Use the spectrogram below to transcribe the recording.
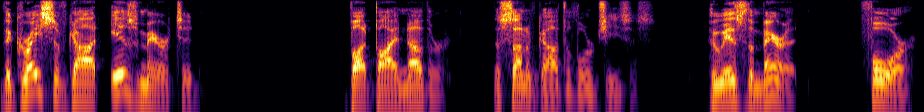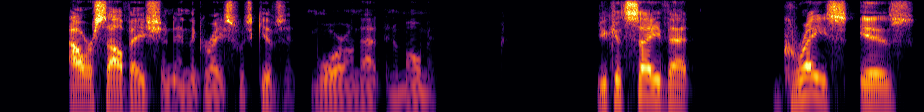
the grace of God is merited, but by another, the Son of God, the Lord Jesus, who is the merit for our salvation and the grace which gives it. More on that in a moment. You could say that grace is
